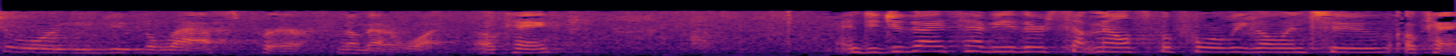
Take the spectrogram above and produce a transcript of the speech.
sure you do the last prayer, no matter what, okay? And did you guys have either something else before we go into? Okay.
